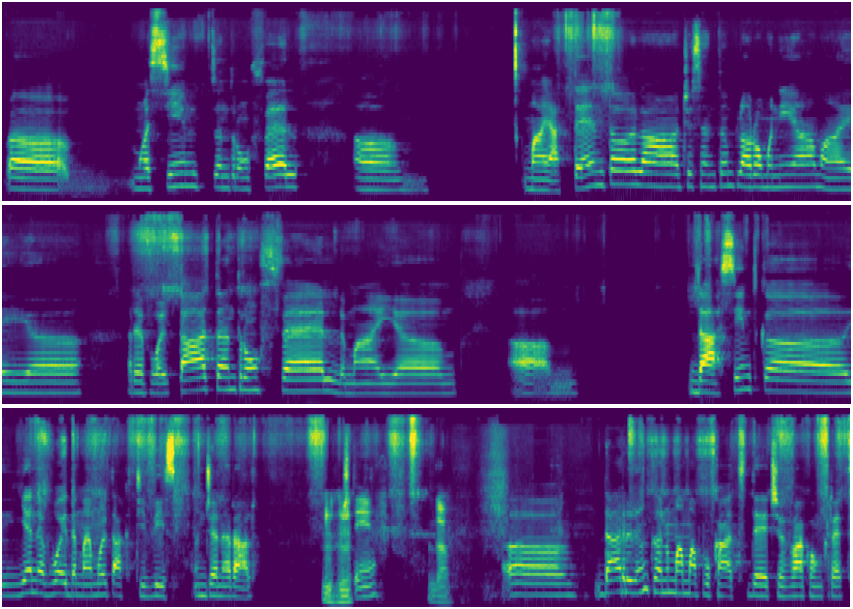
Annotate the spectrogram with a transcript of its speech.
Uh, mă simt într-un fel uh, mai atentă la ce se întâmplă în România, mai uh, revoltată într-un fel, mai. Uh, um, da, simt că e nevoie de mai mult activism în general. Mm-hmm. Știi? Da. Uh, dar încă nu m-am apucat de ceva concret.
